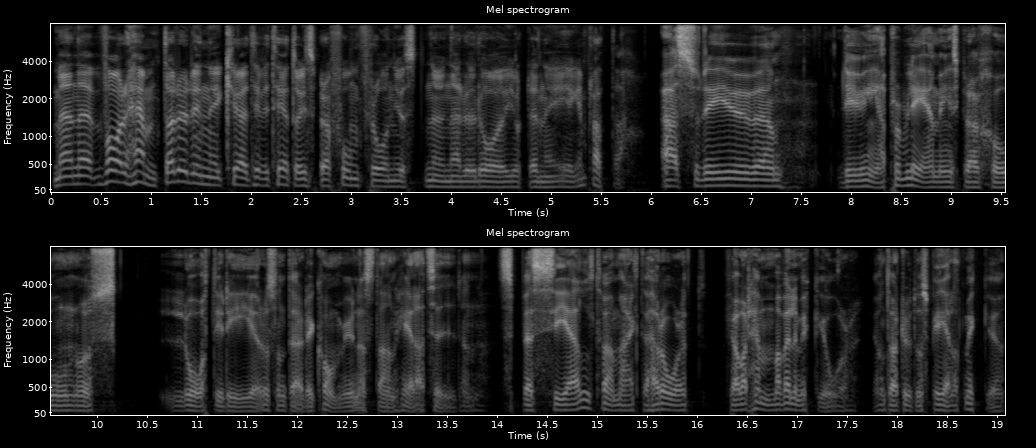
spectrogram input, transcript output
Men eh, var hämtar du din kreativitet och inspiration från just nu när du då gjort en egen platta? Alltså det är ju, eh, det är ju inga problem med inspiration och låtidéer och sånt där. Det kommer ju nästan hela tiden. Speciellt har jag märkt det här året, för jag har varit hemma väldigt mycket i år. Jag har inte varit ute och spelat mycket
